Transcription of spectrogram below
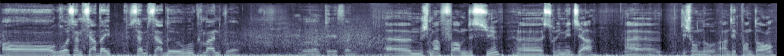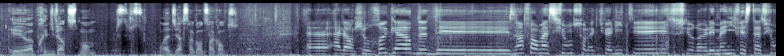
En, en gros, ça me sert ça me sert de Walkman, quoi. Mon téléphone. Euh, je m'informe dessus, euh, sur les médias, euh, des journaux indépendants et euh, après divertissement, on va dire 50-50. Euh, alors, je regarde des informations sur l'actualité, sur les manifestations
